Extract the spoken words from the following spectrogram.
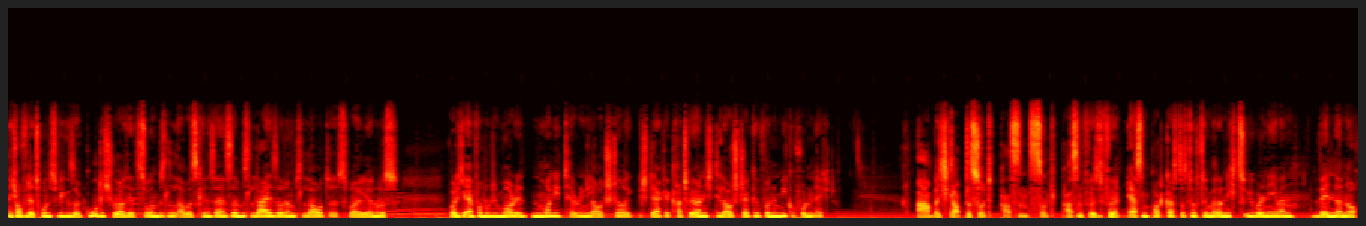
Ich hoffe, der Ton ist wie gesagt gut. Ich höre es jetzt so ein bisschen, aber es kann nicht sein, dass es ein bisschen leise oder ein bisschen laut ist, weil ja nur das, weil ich einfach nur die Monitoring-Lautstärke gerade höre, nicht die Lautstärke von dem Mikrofon in echt. Aber ich glaube, das sollte passen. Das sollte passen für, für den ersten Podcast. Das dürfte mir dann nicht zu übel nehmen, wenn da noch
